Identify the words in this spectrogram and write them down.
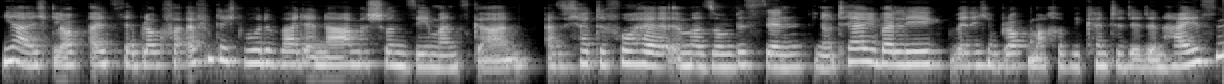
Ja, ich glaube, als der Blog veröffentlicht wurde, war der Name schon Seemannsgarn. Also ich hatte vorher immer so ein bisschen hin und her überlegt, wenn ich einen Blog mache, wie könnte der denn heißen?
